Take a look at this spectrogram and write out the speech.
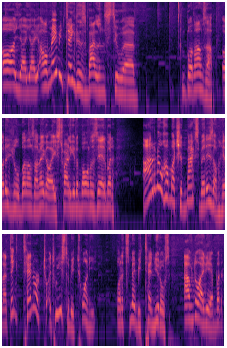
Oh, yeah, yeah, yeah. I'll maybe take this balance to uh, Bonanza. Original Bonanza Mega Ways. Try to get a bonus there, but I don't know how much a max bet is on here. I think 10 or it used to be 20. Or it's maybe 10 euros. I have no idea. But,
